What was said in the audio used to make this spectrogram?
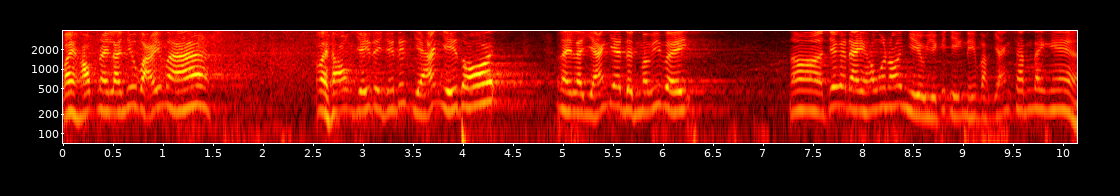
Bài học này là như vậy mà. Bài học vậy thì những đức giảng vậy thôi. Cái này là giảng gia đình mà quý vị. À, chứ ở đây không có nói nhiều về cái chuyện niệm phật giảng sanh đây nghe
